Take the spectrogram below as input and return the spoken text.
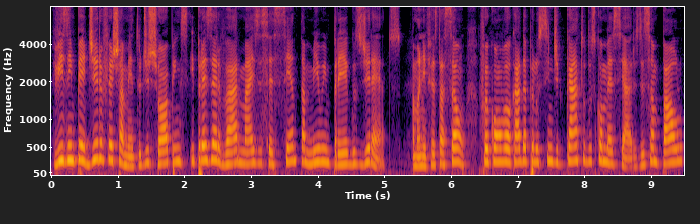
visa impedir o fechamento de shoppings e preservar mais de 60 mil empregos diretos. A manifestação foi convocada pelo Sindicato dos Comerciários de São Paulo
